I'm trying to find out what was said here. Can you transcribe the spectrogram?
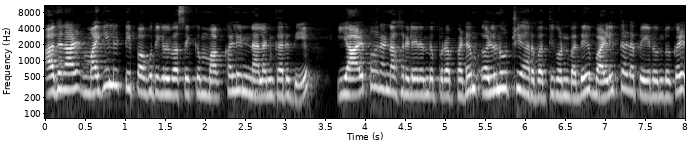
அதனால் மயிலிட்டி பகுதியில் வசிக்கும் மக்களின் நலன் கருதி யாழ்ப்பாண நகரிலிருந்து புறப்படும் எழுநூற்றி அறுபத்தி ஒன்பது வழித்தட பேருந்துகள்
